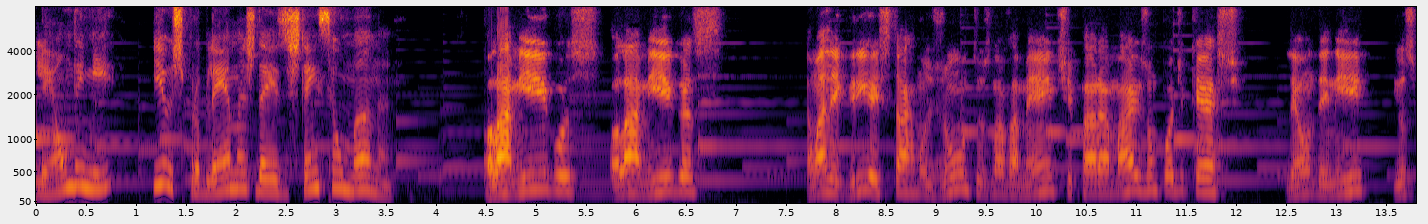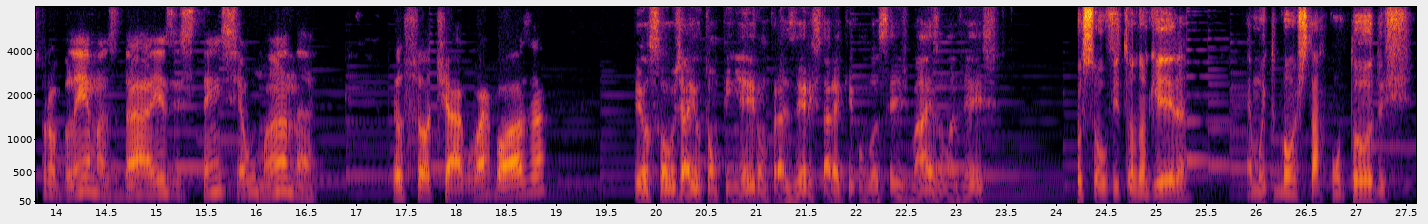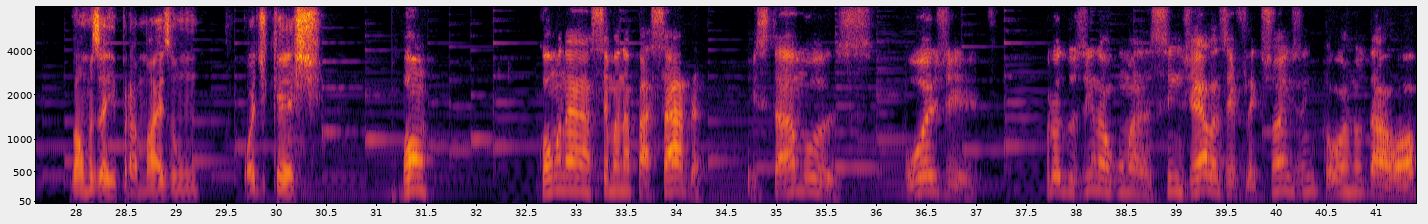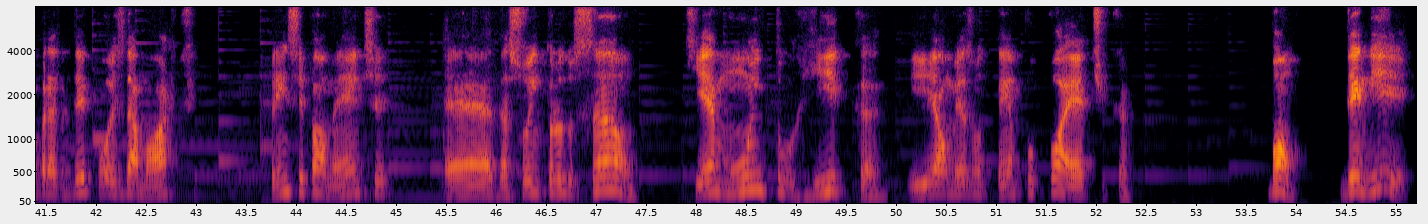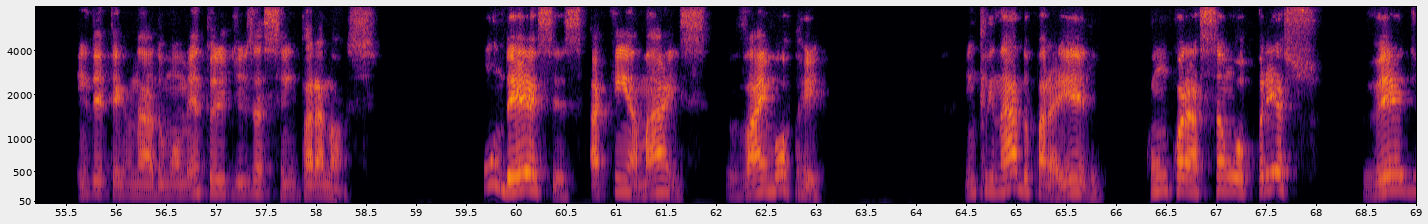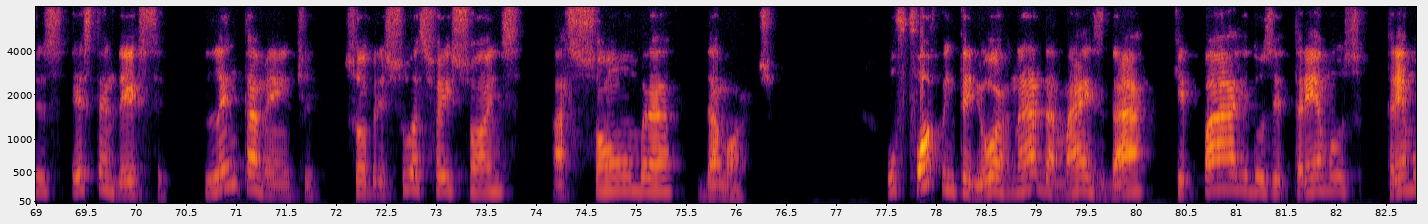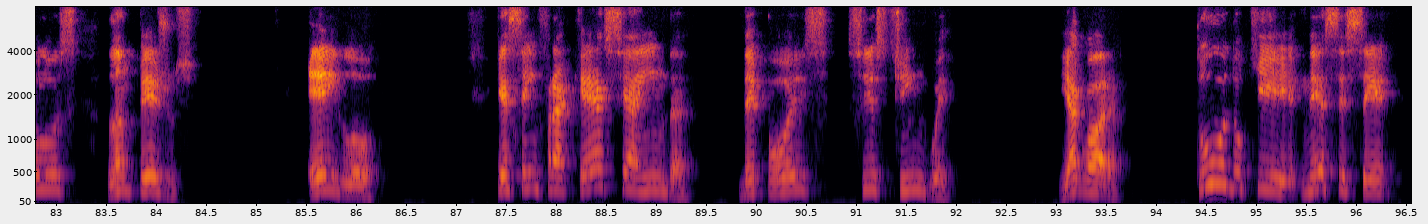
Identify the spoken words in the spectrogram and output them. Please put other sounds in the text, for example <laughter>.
Leon Denis e os problemas da existência humana. Olá, amigos! Olá, amigas! É uma alegria estarmos juntos novamente para mais um podcast. Leon Denis e os problemas da existência humana. Eu sou Tiago Barbosa. Eu sou o Jailton Pinheiro, um prazer estar aqui com vocês mais uma vez. Eu sou o Vitor Nogueira, é muito bom estar com todos. Vamos aí para mais um podcast. Bom, como na semana passada, estamos hoje produzindo algumas singelas reflexões em torno da obra Depois da Morte, principalmente é, da sua introdução, que é muito rica e ao mesmo tempo poética. Bom, Denis, em determinado momento, ele diz assim para nós: um desses, a quem amais, vai morrer. Inclinado para ele, com um coração opresso, vedes estender-se lentamente sobre suas feições a sombra da morte. O foco interior nada mais dá que pálidos e trêmulos, trêmulos lampejos. Ei-lo, que se enfraquece ainda depois se extingue. E agora, tudo que nesse ser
